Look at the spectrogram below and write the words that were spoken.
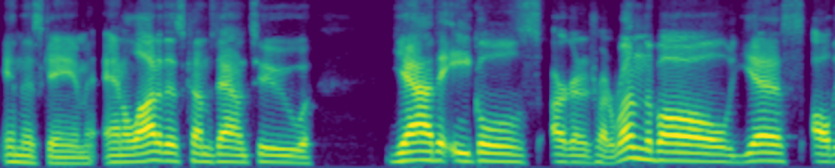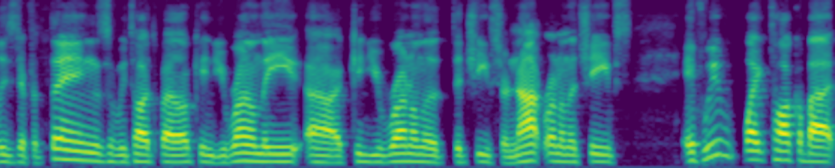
in this game, and a lot of this comes down to, yeah, the Eagles are gonna try to run the ball. Yes, all these different things. We talked about, oh, can you run on the, uh, can you run on the the Chiefs or not run on the Chiefs? If we like talk about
